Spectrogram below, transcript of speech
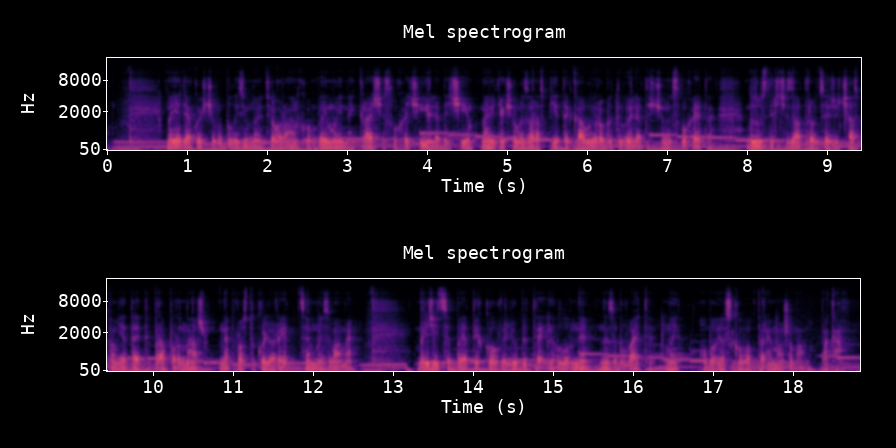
Ну я дякую, що ви були зі мною цього ранку. Ви мої найкращі слухачі і глядачі, навіть якщо ви зараз п'єте каву і робите вигляд, що не слухаєте. До зустрічі завтра в цей же час. Пам'ятайте, прапор наш не просто кольори. Це ми з вами. Бережіть себе, тих, кого ви любите, і головне, не забувайте, ми обов'язково переможемо. Пока.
